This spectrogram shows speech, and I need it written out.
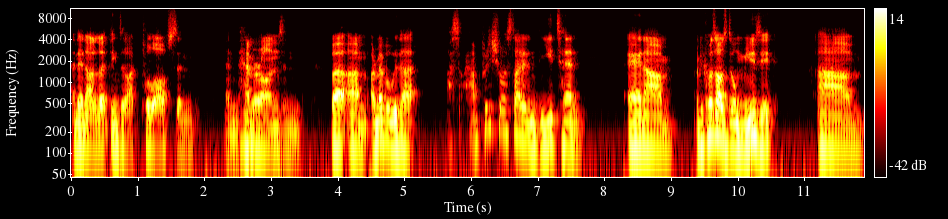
and then I learned things like pull offs and and hammer ons and. But um, I remember with that, I'm pretty sure I started in year ten, and um, and because I was doing music, um,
